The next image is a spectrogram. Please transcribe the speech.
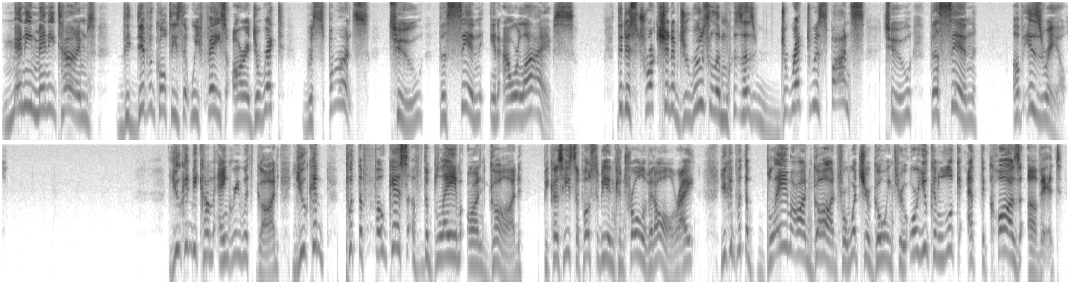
Many, many times, the difficulties that we face are a direct response to the sin in our lives. The destruction of Jerusalem was a direct response to the sin of Israel. You can become angry with God. You can put the focus of the blame on God because he's supposed to be in control of it all, right? You can put the blame on God for what you're going through, or you can look at the cause of it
